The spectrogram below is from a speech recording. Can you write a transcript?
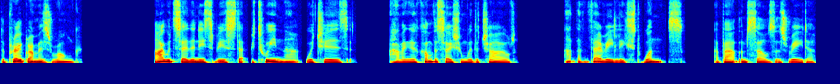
the program is wrong. I would say there needs to be a step between that, which is having a conversation with a child at the very least once about themselves as reader.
